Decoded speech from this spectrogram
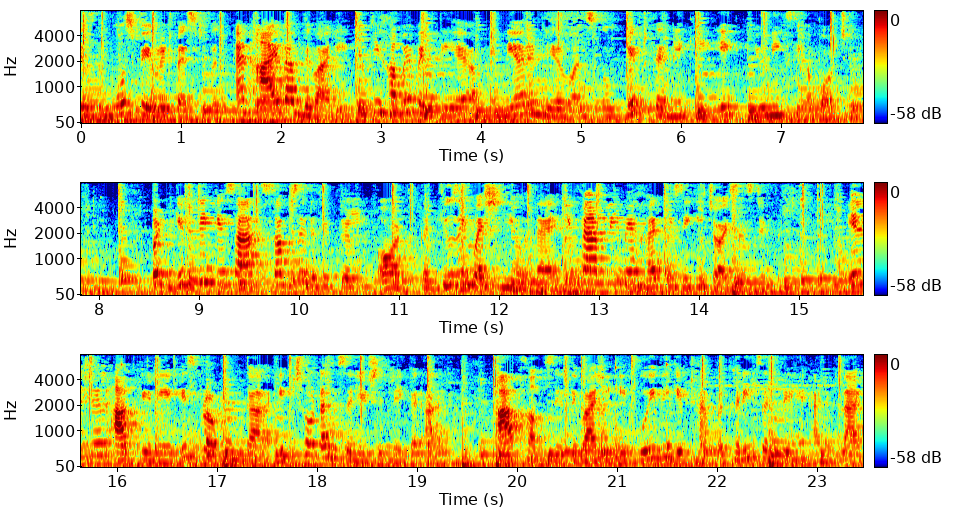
is the most favourite festival and I love Diwali क्योंकि हमें मिलती है अपने नियर एंड डियर वंस को गिफ्ट करने की एक यूनिक सी अपॉर्चुनिटी बट गिफ्टिंग के साथ सबसे डिफ़िकल्ट और कंफ्यूजिंग क्वेश्चन ये होता है कि फैमिली में हर किसी की चॉइसेस डिफरेंट इल्टिल आपके लिए इस प्रॉब्लम का एक छोटा सा सोल्यूशन लेकर आए आप हमसे दिवाली के कोई भी गिफ्ट हैम्पर खरीद सकते हैं एट अ फ्लैट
